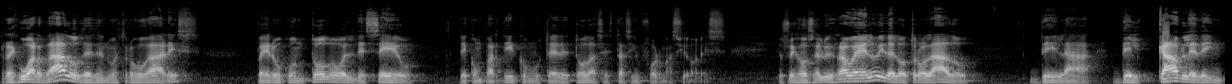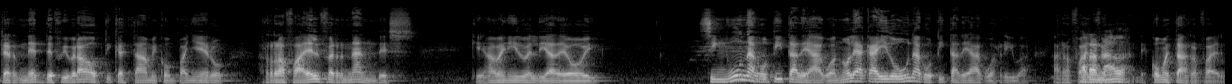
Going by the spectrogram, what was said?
resguardados desde nuestros hogares, pero con todo el deseo de compartir con ustedes todas estas informaciones. Yo soy José Luis Ravelo y del otro lado de la, del cable de internet de fibra óptica está mi compañero Rafael Fernández, quien ha venido el día de hoy sin una gotita de agua. No le ha caído una gotita de agua arriba a Rafael Para Nada. ¿Cómo estás, Rafael?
